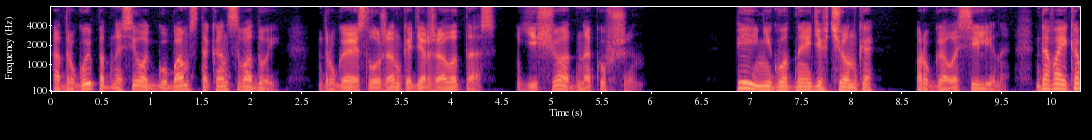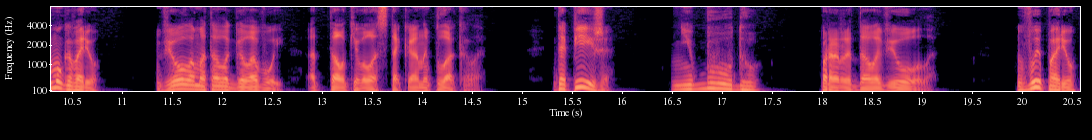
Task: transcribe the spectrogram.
а другой подносила к губам стакан с водой. Другая служанка держала таз, еще одна кувшин. «Пей, негодная девчонка!» — ругалась Элина. «Давай, кому говорю?» Виола мотала головой, отталкивала стакан и плакала. «Да пей же!» «Не буду!» — прорыдала Виола. «Выпарю!»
